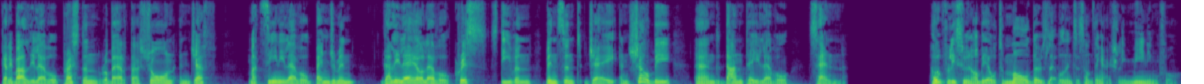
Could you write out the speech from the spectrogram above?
Garibaldi level Preston, Roberta, Sean, and Jeff, Mazzini level Benjamin, Galileo level Chris, Stephen, Vincent, Jay, and Shelby, and Dante level Sen. Hopefully, soon I'll be able to mold those levels into something actually meaningful.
